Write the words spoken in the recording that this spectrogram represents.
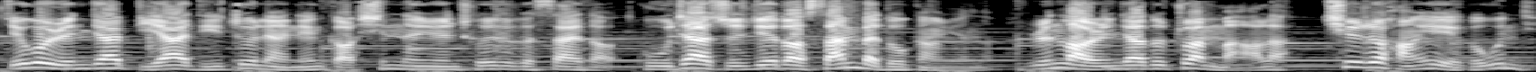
结果人家比亚迪这两年搞新能源车这个赛道，股价直接到三百多港元了，人老人家都赚麻了。汽车行业有个问题。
